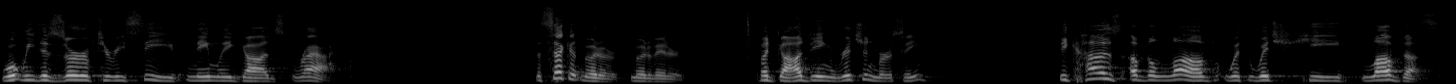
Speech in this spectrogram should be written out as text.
what we deserve to receive, namely God's wrath. The second motivator, but God, being rich in mercy, because of the love with which He loved us,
